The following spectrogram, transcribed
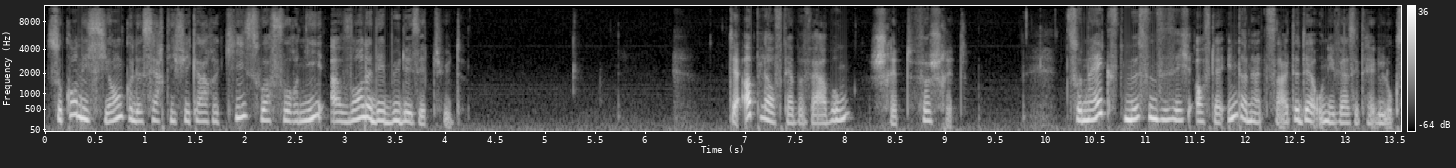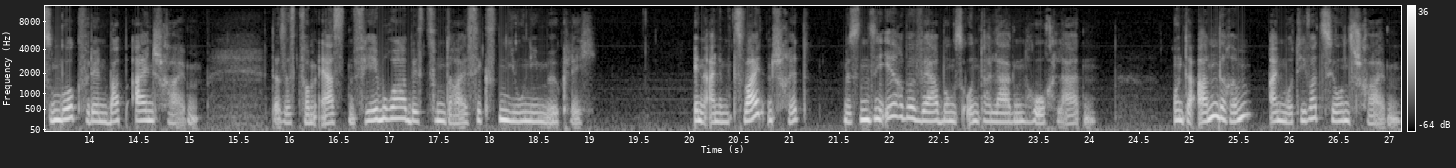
sous condition que le certificat requis soit fourni avant le début des études. Der Ablauf der Bewerbung Schritt für Schritt. Zunächst müssen Sie sich auf der Internetseite der Universität Luxemburg für den BAP einschreiben. Das ist vom 1. Februar bis zum 30. Juni möglich. In einem zweiten Schritt müssen Sie Ihre Bewerbungsunterlagen hochladen. Unter anderem ein Motivationsschreiben.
